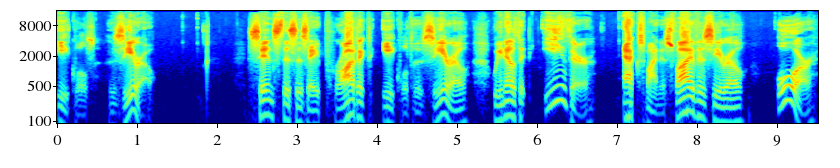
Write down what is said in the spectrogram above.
equals 0. Since this is a product equal to 0, we know that either x minus 5 is 0 or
